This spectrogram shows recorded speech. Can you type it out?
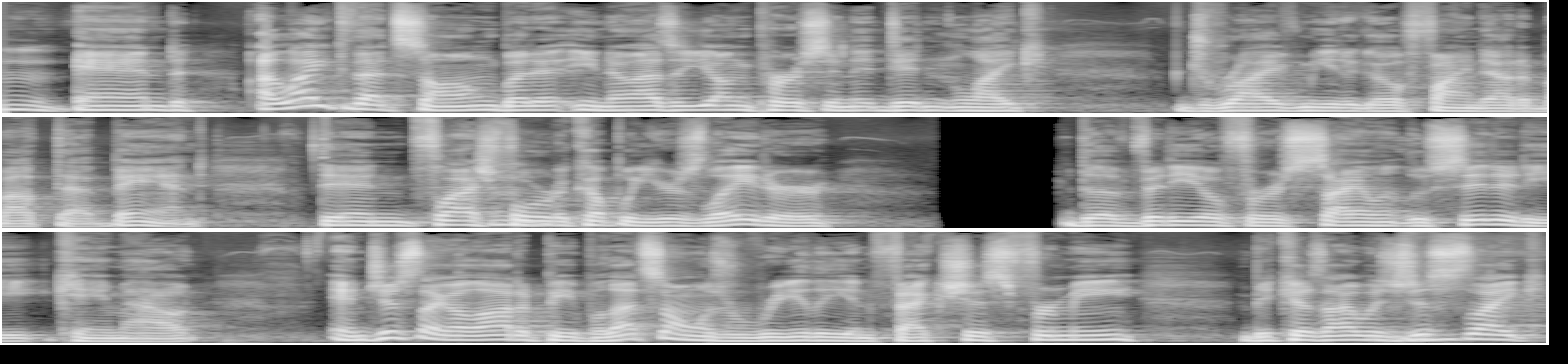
Hmm. and I liked that song. But it, you know, as a young person, it didn't like drive me to go find out about that band. Then flash forward hmm. a couple years later, the video for Silent Lucidity came out. And just like a lot of people, that song was really infectious for me because I was hmm. just like,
